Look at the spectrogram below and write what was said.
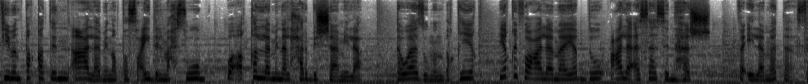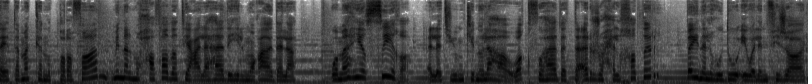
في منطقة أعلى من التصعيد المحسوب وأقل من الحرب الشاملة. توازن دقيق يقف على ما يبدو على أساس هش. فإلى متى سيتمكن الطرفان من المحافظة على هذه المعادلة؟ وما هي الصيغة التي يمكن لها وقف هذا التأرجح الخطر بين الهدوء والانفجار؟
